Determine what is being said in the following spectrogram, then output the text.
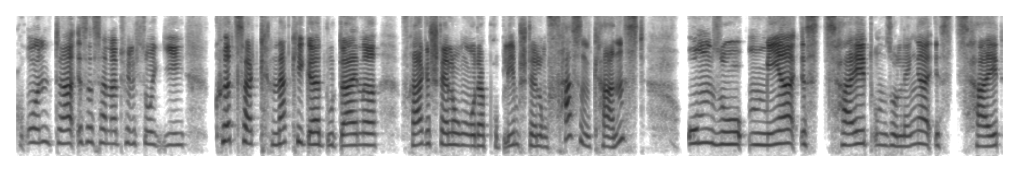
Und da ist es dann natürlich so, je kürzer, knackiger du deine Fragestellung oder Problemstellung fassen kannst, umso mehr ist Zeit, umso länger ist Zeit,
